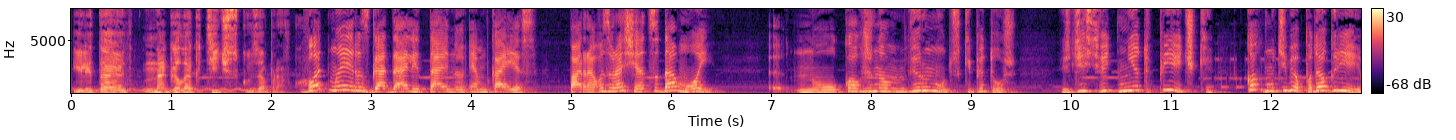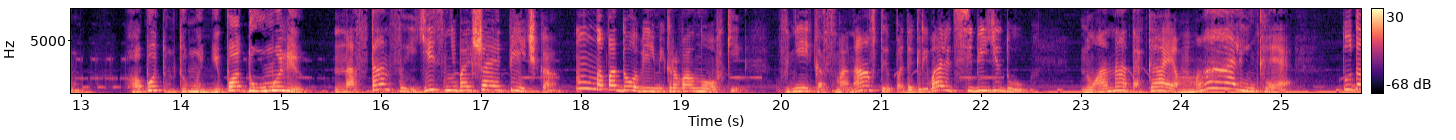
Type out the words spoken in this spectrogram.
и летают на галактическую заправку. Вот мы и разгадали тайну МКС. Пора возвращаться домой. Э, но как же нам вернуться, Кипятош? Здесь ведь нет печки. Как мы тебя подогреем? Об этом-то мы не подумали. На станции есть небольшая печка, наподобие микроволновки. В ней космонавты подогревают себе еду. Но она такая маленькая Туда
